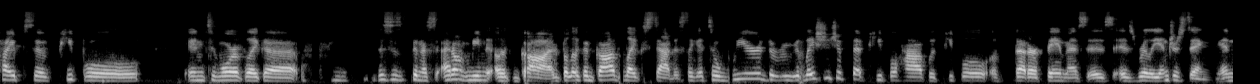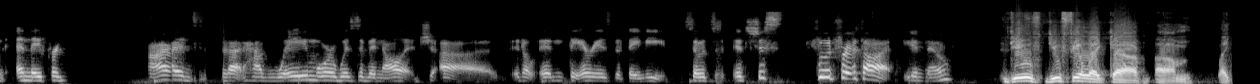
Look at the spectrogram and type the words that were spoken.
types of people into more of like a this is gonna i don't mean like god but like a god-like status. Like it's a weird the relationship that people have with people that are famous is is really interesting. And and they forget guides that have way more wisdom and knowledge uh you know in the areas that they need. So it's it's just food for thought you know? Do you do you feel like uh, um, like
